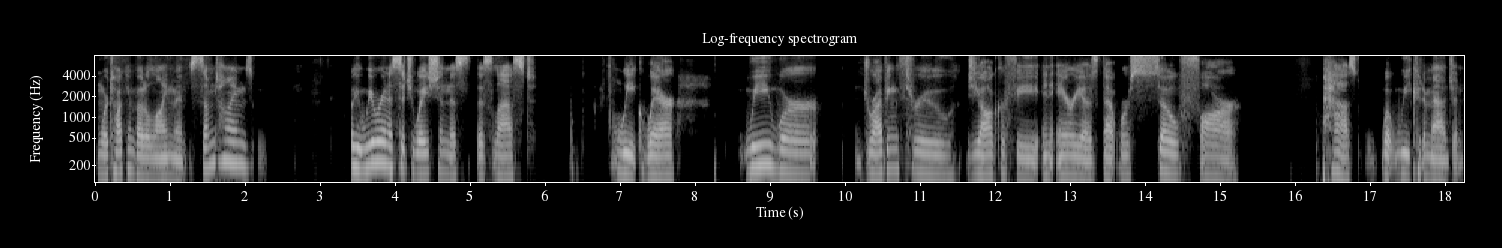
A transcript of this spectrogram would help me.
when we're talking about alignment, sometimes we were in a situation this this last week where we were driving through geography in areas that were so far past what we could imagine.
